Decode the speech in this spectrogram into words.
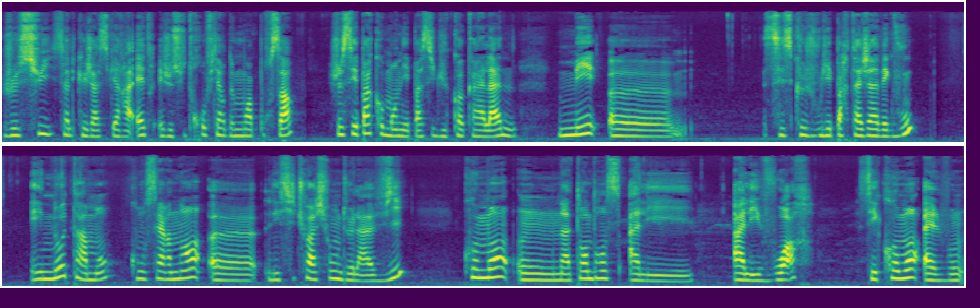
Je suis celle que j'aspire à être et je suis trop fière de moi pour ça. Je sais pas comment on est passé du coq à l'âne, mais c'est ce que je voulais partager avec vous et notamment concernant euh, les situations de la vie, comment on a tendance à les voir, c'est comment elles vont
